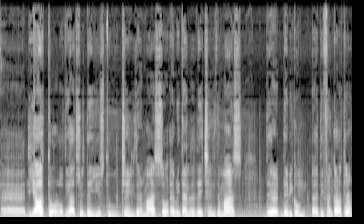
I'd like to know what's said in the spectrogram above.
Uh, the actor or the actress they used to change their mask so every time that they change the mask they they become a different character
